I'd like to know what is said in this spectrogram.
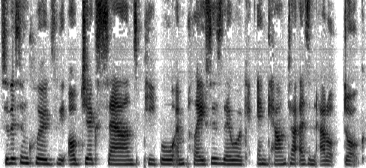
So this includes the objects, sounds, people, and places they will encounter as an adult dog.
